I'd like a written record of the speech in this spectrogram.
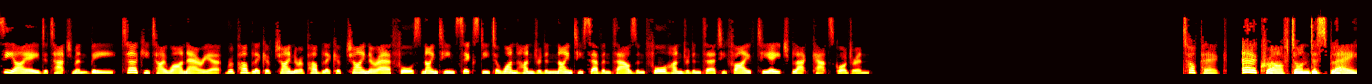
CIA Detachment B, Turkey-Taiwan Area, Republic of China Republic of China Air Force 1960 to 197,435 th Black Cat Squadron. Topic: Aircraft on display.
